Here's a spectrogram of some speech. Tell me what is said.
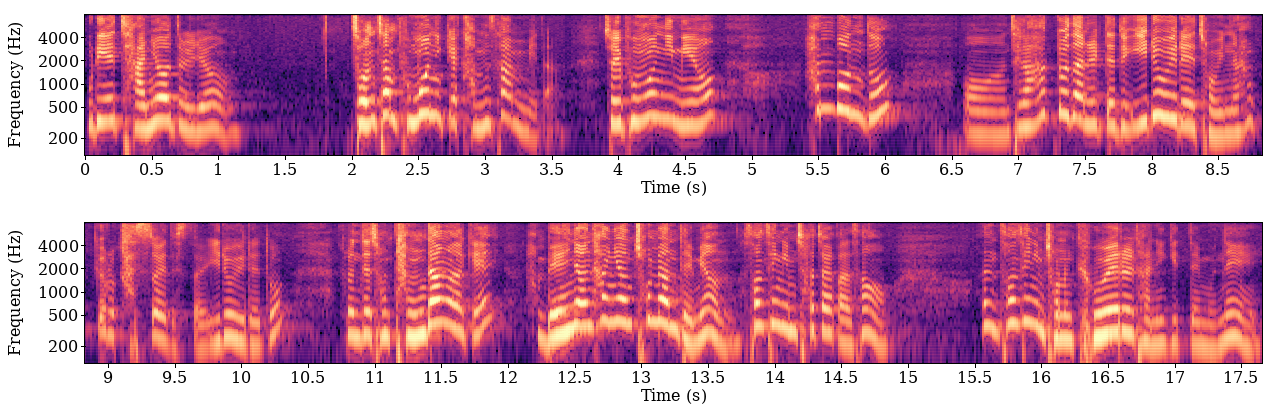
우리의 자녀들요, 전 참 부모님께 감사합니다. 저희 부모님이요, 한 번도 어, 제가 학교 다닐 때도 일요일에 저희는 학교를 갔어야 됐어요. 일요일에도. 그런데 전 당당하게 매년 학년 초면 되면 선생님 찾아가서 선생님 저는 교회를 다니기 때문에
